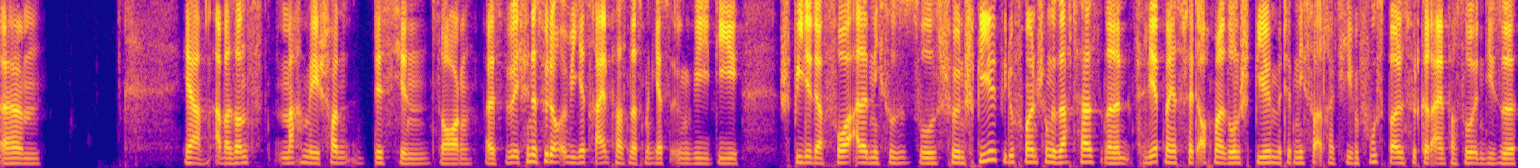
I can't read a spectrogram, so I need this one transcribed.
Ähm, ja, aber sonst machen wir die schon ein bisschen Sorgen. Weil es, ich finde, es würde auch irgendwie jetzt reinpassen, dass man jetzt irgendwie die Spiele davor alle nicht so, so schön spielt, wie du vorhin schon gesagt hast. Und dann verliert man jetzt vielleicht auch mal so ein Spiel mit dem nicht so attraktiven Fußball. Es wird gerade einfach so in diese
